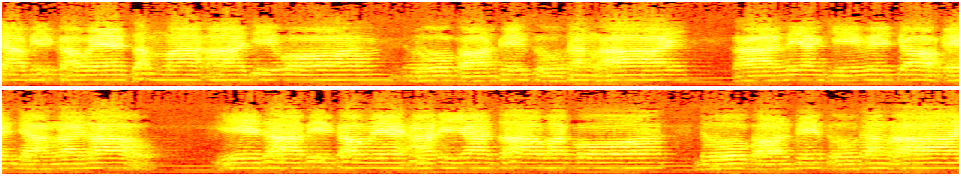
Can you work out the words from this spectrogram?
จะภิกเวสัมมาอาชีวดูก่อนภิกษุทั้งหลาย การเลี้ยงชีวิตชอบเป็นอย่างไรเล่าอิทาภิกเวอริยสาวโก ดูก่อนภิกษุทั้งหลาย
